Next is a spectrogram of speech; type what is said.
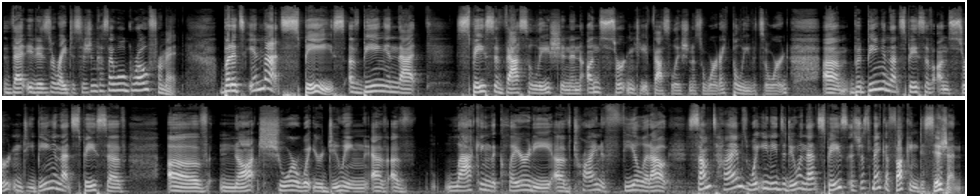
that it is the right decision because I will grow from it. But it's in that space of being in that space of vacillation and uncertainty. If vacillation is a word, I believe it's a word. Um, but being in that space of uncertainty, being in that space of of not sure what you're doing, of of lacking the clarity of trying to feel it out. Sometimes what you need to do in that space is just make a fucking decision.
